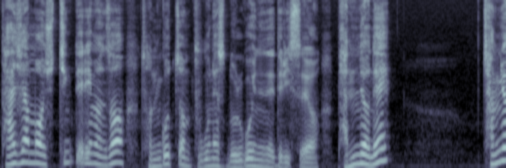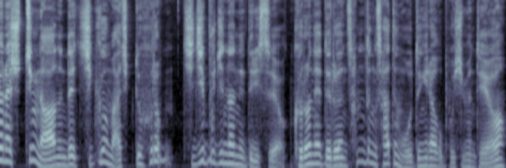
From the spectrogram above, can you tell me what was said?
다시 한번 슈팅 때리면서 전고점 부근에서 놀고 있는 애들이 있어요. 반면에 작년에 슈팅 나왔는데 지금 아직도 흐름 지지부진한 애들이 있어요. 그런 애들은 3등, 4등, 5등이라고 보시면 돼요.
